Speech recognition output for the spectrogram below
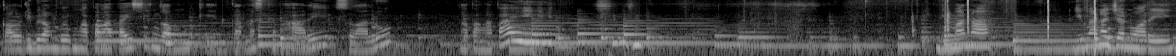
Kalau dibilang belum ngapa-ngapain sih nggak mungkin karena setiap hari selalu ngapa-ngapain. Gimana? Gimana Januari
